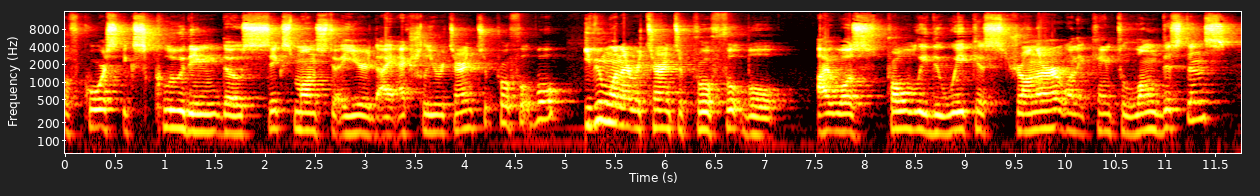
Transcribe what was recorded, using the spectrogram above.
of course excluding those 6 months to a year that I actually returned to pro football. Even when I returned to pro football, I was probably the weakest runner when it came to long distance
